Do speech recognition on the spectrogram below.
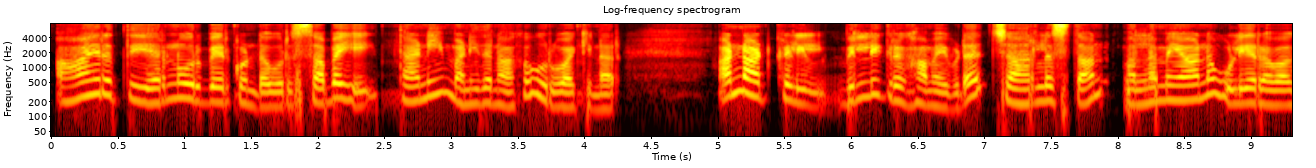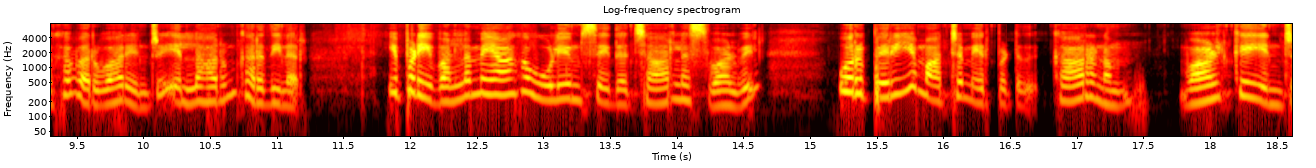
ஆயிரத்தி இரநூறு பேர் கொண்ட ஒரு சபையை தனி மனிதனாக உருவாக்கினார். அந்நாட்களில் பில்லி கிரஹாமை விட சார்லஸ் தான் வல்லமையான ஊழியராக வருவார் என்று எல்லாரும் கருதினர். இப்படி வல்லமையாக ஊழியம் செய்த சார்லஸ் வாழ்வில் ஒரு பெரிய மாற்றம் ஏற்பட்டது. காரணம் வாழ்க்கை என்ற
